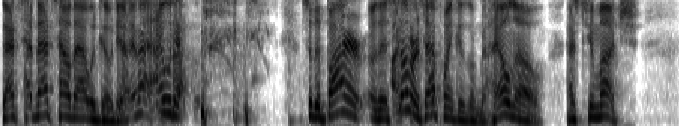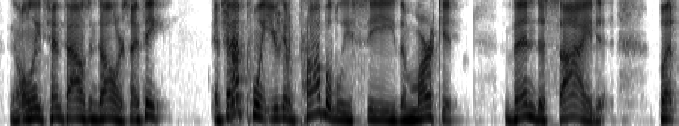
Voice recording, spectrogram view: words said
That's how that's how that would go down. And I, I would so the buyer or the seller at that so. point could go, hell no, that's too much. Only ten thousand dollars. I think at Sure, that point you're sure. going to probably see the market then decide. But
